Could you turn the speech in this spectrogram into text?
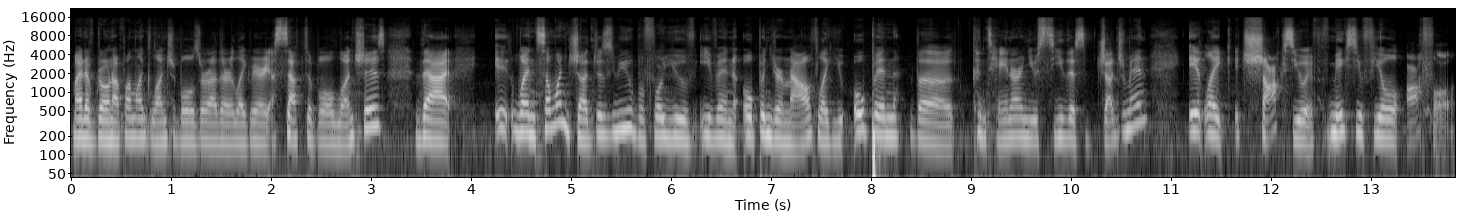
might have grown up on like Lunchables or other like very acceptable lunches that it, when someone judges you before you've even opened your mouth, like you open the container and you see this judgment, it like it shocks you. It makes you feel awful.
